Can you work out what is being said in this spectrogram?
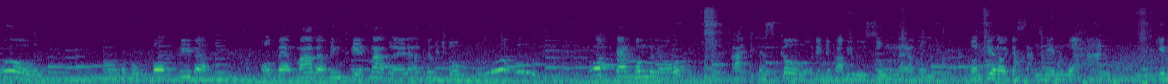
โอ้โอ้ระบบเบาะที่แบบออกแบบมาแบบวินเทจมากเลยนะครับท่านผู้ชมโอ้จานคงกระโดดอะ let's go นี่จะพาไปดูซุ้มนะครับผมก่อนที่เราจะสั่งเมนูอาหารกิน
